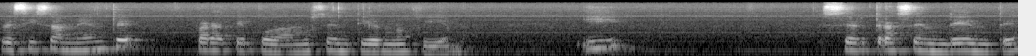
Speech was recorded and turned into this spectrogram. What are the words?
precisamente para que podamos sentirnos bien y ser trascendente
